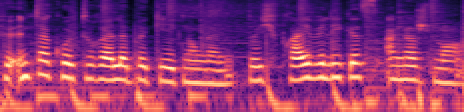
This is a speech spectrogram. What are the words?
für interkulturelle Begegnungen durch freiwilliges Engagement.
